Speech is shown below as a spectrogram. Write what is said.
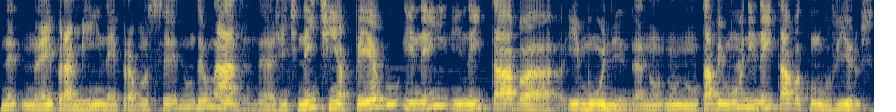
nem para mim, nem para você, não deu nada, né? A gente nem tinha pego e nem e nem estava imune, né? não estava imune e nem estava com o vírus.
